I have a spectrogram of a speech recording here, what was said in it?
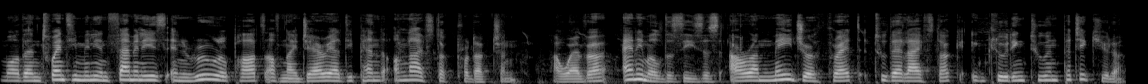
More than 20 million families in rural parts of Nigeria depend on livestock production. However, animal diseases are a major threat to their livestock, including two in particular.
